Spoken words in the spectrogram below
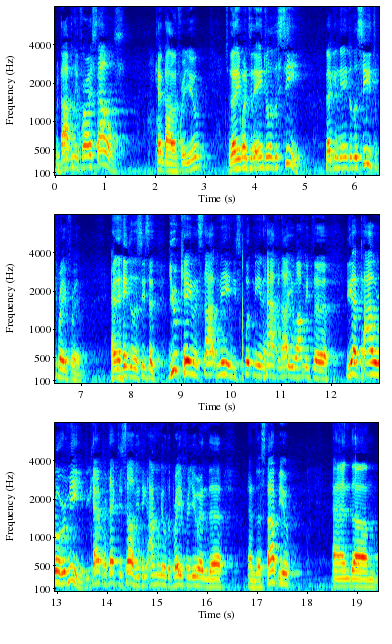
We're davening for ourselves. Can't daven for you. So then he went to the angel of the sea, begging the angel of the sea to pray for him. And the angel of the sea said, You came and stopped me and you split me in half, and now you want me to you have power over me. If you can't protect yourself, you think I'm going to be able to pray for you and, uh, and uh, stop you. And um,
